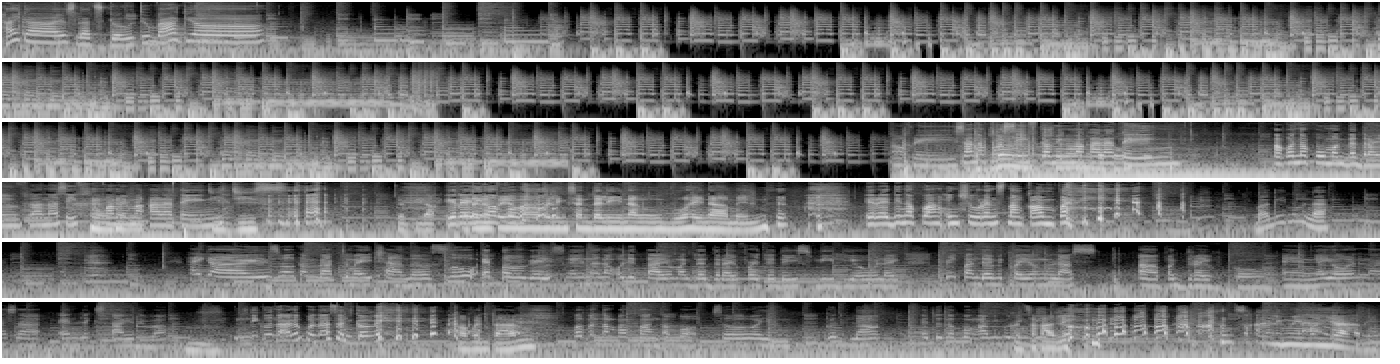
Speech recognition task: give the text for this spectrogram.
Hi guys, let's go to Baguio! Okay, sana po Yan, safe kaming makarating. Ako na po magdadrive. Sana safe po kami makarating. GG's. Good luck. I-ready na, na po po. yung mga huling sandali ng buhay namin. I-ready na po ang insurance ng company. Bagay naman ah. Hi guys! Welcome back to my channel. So, eto guys, ngayon na lang ulit tayo magdadrive for today's video. Like, pre-pandemic pa yung last ah, pag-drive ko. And ngayon, nasa NLEX tayo, di ba? Hmm. Hindi ko na alam kung nasan kami. Papuntang Papuntang Pampanga po. So, ayun. Good luck. Ito na po ang aming huling kung sakaling video. kung sakaling may mangyari.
